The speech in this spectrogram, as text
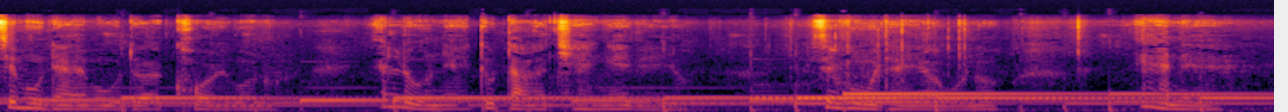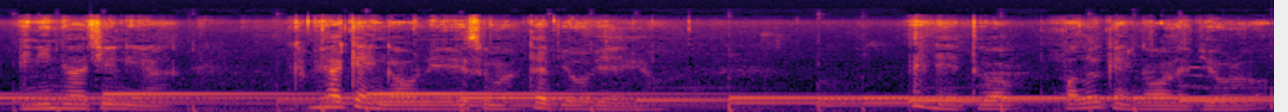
စစ်မှုတန်းမှုတော့ခေါ်ရပါတော့အဲ့လိုနဲ့တူတာချင်ခဲ့ပြန်ရောစစ်မှုမထမ်းရပါတော့အဲ့နဲ့အင်းကြီးငါချင်းတွေကခမရကန်ကောင်းနေဆိုတော့တက်ပြောပြန်ရောအဲ့နဲ့သူကဘာလို့ကန်ကောင်းလဲပြောတော့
